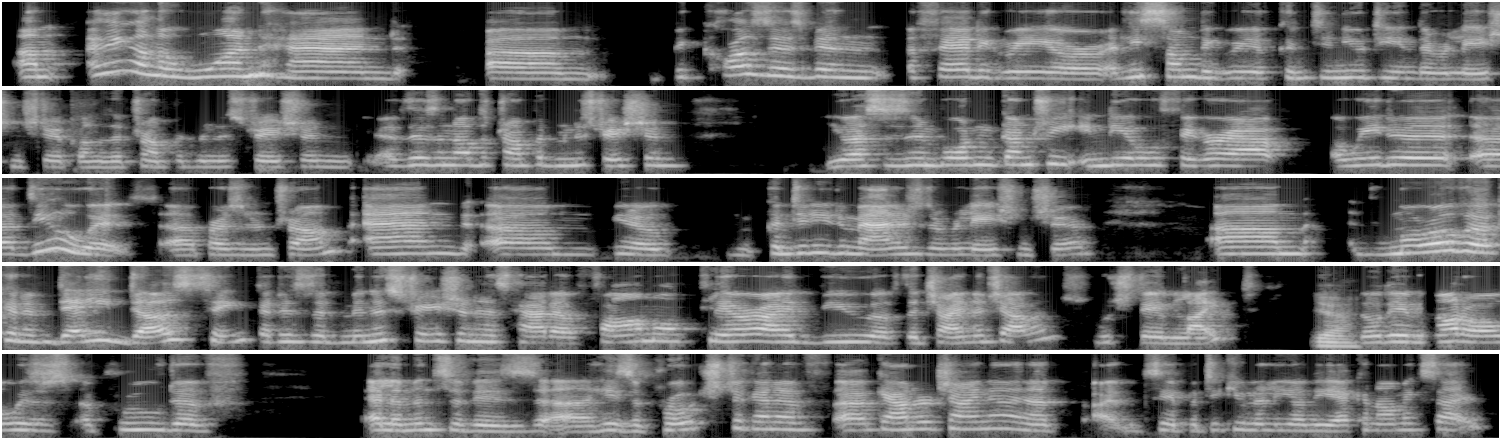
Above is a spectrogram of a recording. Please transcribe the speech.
Um, I think on the one hand, um, because there's been a fair degree, or at least some degree, of continuity in the relationship under the Trump administration, if there's another Trump administration, U.S. is an important country. India will figure out a way to uh, deal with uh, President Trump and um, you know continue to manage the relationship. Um, moreover, kind of Delhi does think that his administration has had a far more clear-eyed view of the China challenge, which they've liked. Yeah. Though they've not always approved of elements of his uh, his approach to kind of uh, counter China, and I, I would say particularly on the economic side.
